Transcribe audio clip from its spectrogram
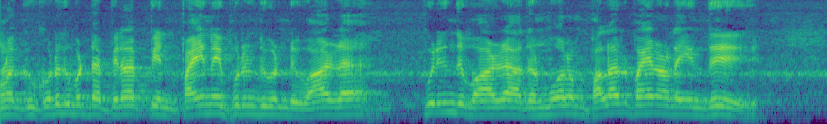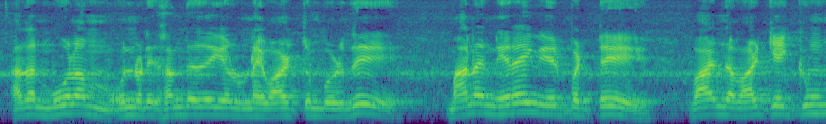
உனக்கு கொடுக்கப்பட்ட பிறப்பின் பயனை புரிந்து கொண்டு வாழ புரிந்து வாழ அதன் மூலம் பலர் பயனடைந்து அதன் மூலம் உன்னுடைய சந்ததிகள் உன்னை வாழ்த்தும் பொழுது மன நிறைவு ஏற்பட்டு வாழ்ந்த வாழ்க்கைக்கும்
